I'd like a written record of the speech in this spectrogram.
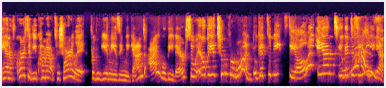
And of course, if you come out to Charlotte for the Be Amazing Weekend, I will be there. So it'll be a two for one. You'll get to meet Seal and you'll get to see me again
